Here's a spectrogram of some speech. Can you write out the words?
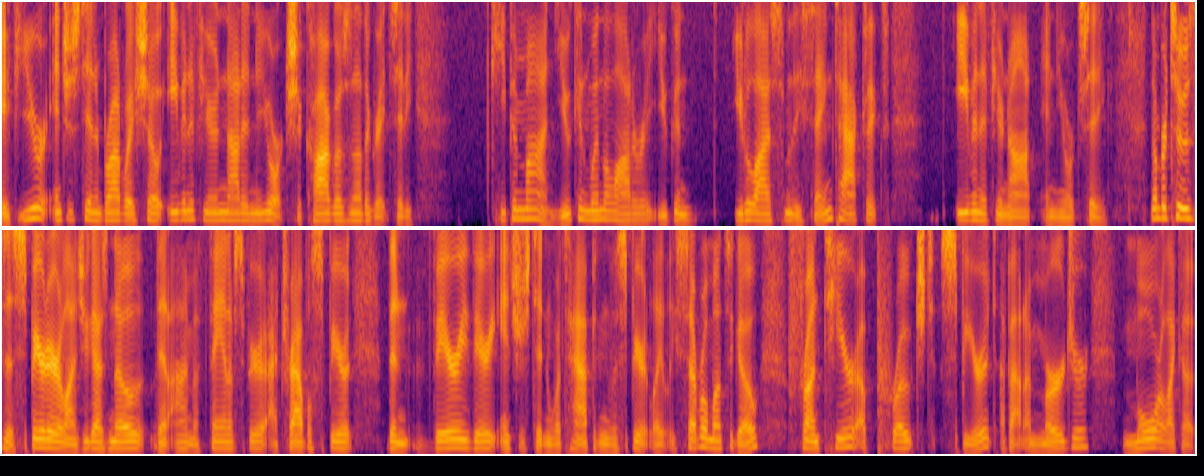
if you're interested in Broadway show, even if you're not in New York, Chicago is another great city. Keep in mind, you can win the lottery. You can utilize some of these same tactics, even if you're not in New York City. Number two is this Spirit Airlines. You guys know that I'm a fan of Spirit. I travel Spirit. Been very, very interested in what's happening with Spirit lately. Several months ago, Frontier approached Spirit about a merger, more like a,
